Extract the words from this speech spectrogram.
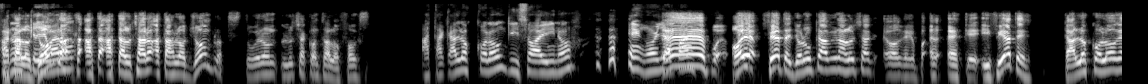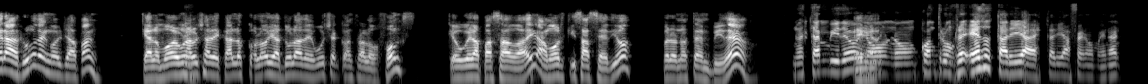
Hasta los llevaron, hasta, hasta lucharon, hasta los John Blocks tuvieron lucha contra los Fox. hasta Carlos Colón que hizo ahí, ¿no? En All Japan. Eh, pues, oye, fíjate, yo nunca vi una lucha. eh, eh, que- y fíjate, Carlos Colón era rudo en All Japan. Que a lo mejor una lucha de Carlos Colón y Abdullah de Butcher contra los Fox. que hubiera pasado ahí? Amor quizás se dio, pero no está en video. No está en video no, no encontré un re- Eso estaría, estaría fenomenal.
